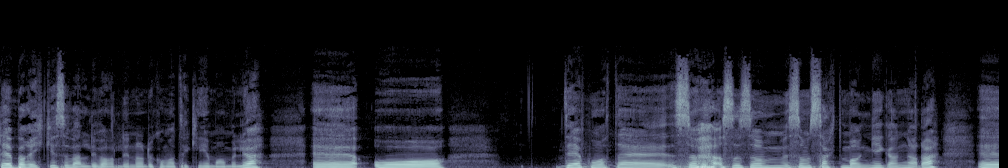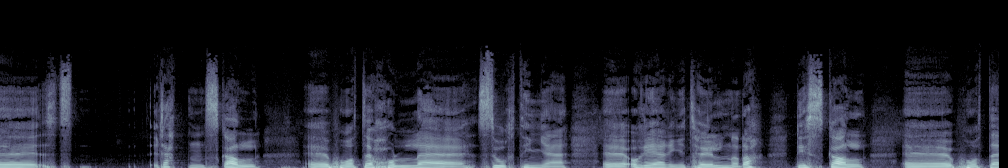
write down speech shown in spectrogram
Det er bare ikke så veldig vanlig når det kommer til klima og miljø. Eh, og det er på en måte så, altså, som, som, sagt mange ganger, da eh, Retten skal eh, på en måte holde Stortinget eh, og regjeringen i tøylene, da. De skal eh, på en måte,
